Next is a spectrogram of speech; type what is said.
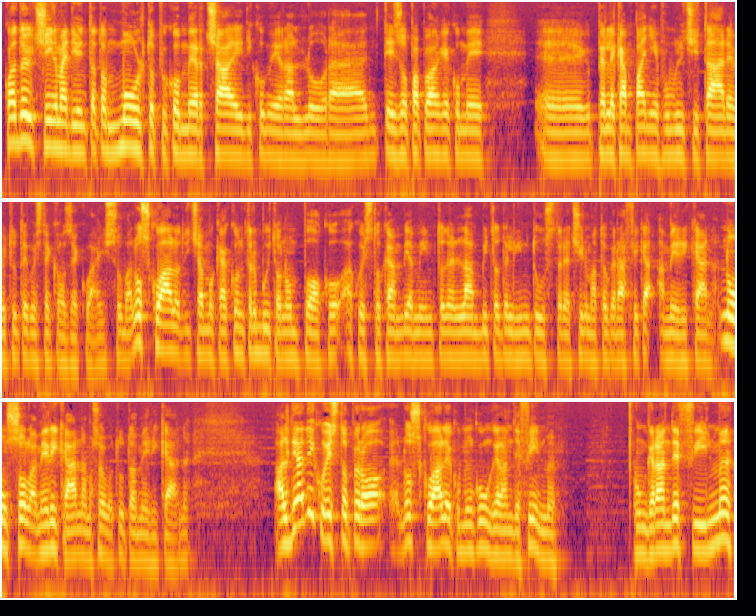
quando il cinema è diventato molto più commerciale di come era allora, inteso proprio anche come eh, per le campagne pubblicitarie e tutte queste cose qua. Insomma, lo squalo diciamo che ha contribuito non poco a questo cambiamento nell'ambito dell'industria cinematografica americana, non solo americana, ma soprattutto americana. Al di là di questo, però, lo squalo è comunque un grande film un grande film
